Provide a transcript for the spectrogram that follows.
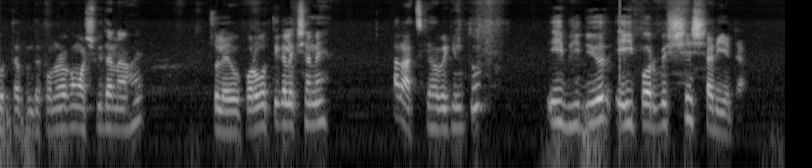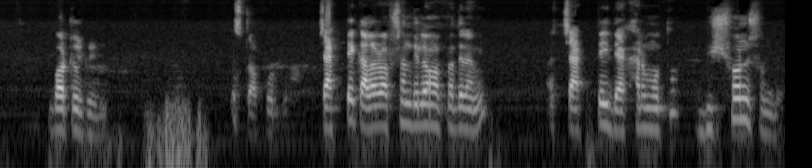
করতে আপনাদের কোনো রকম অসুবিধা না হয়। চলে যাব পরবর্তী কালেকশানে আর আজকে হবে কিন্তু এই ভিডিওর এই পর্বের শেষ শাড়ি এটা বটল গ্রিন স্টপ করব। চারটে কালার অপশান দিলাম আপনাদের আমি, আর চারটেই দেখার মতো ভীষণ সুন্দর।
